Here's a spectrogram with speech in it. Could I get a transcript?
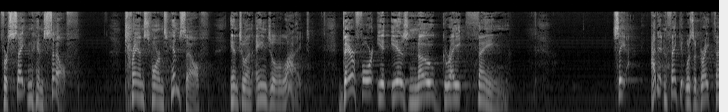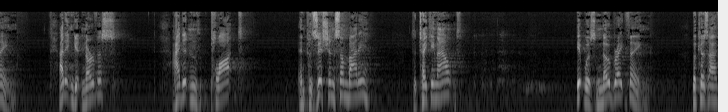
For Satan himself transforms himself into an angel of light. Therefore, it is no great thing. See, I didn't think it was a great thing. I didn't get nervous. I didn't plot and position somebody to take him out. It was no great thing because I,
